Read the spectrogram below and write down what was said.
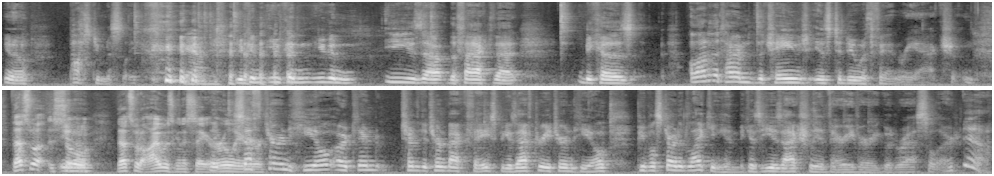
you know, posthumously. Yeah. you can you can you can ease out the fact that because a lot of the time the change is to do with fan reaction. That's what. So know? that's what I was going to say Like, earlier. Seth turned heel or turned, started to turn back face because after he turned heel, people started liking him because he is actually a very very good wrestler. Yeah,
